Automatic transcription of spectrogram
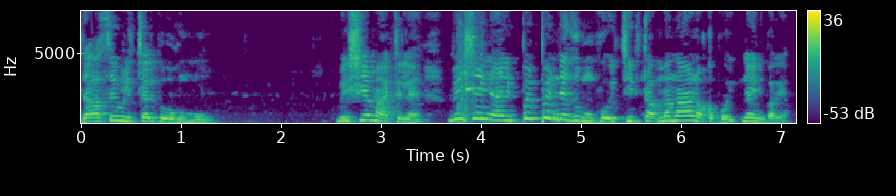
ദാസി വിളിച്ചാൽ പോകുമോ? വിഷയം മാറ്റല്ലേ? വിഷയം ഞാൻ ഇപ്പം ഇപ്പം എന്റെ ഇത് പോയി. ചിരി തമ്മനാണൊക്കെ പോയി. ഞാൻ ഇനി പറയാം.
